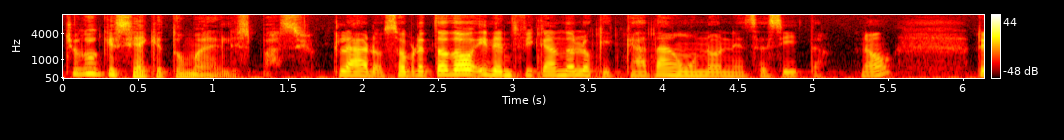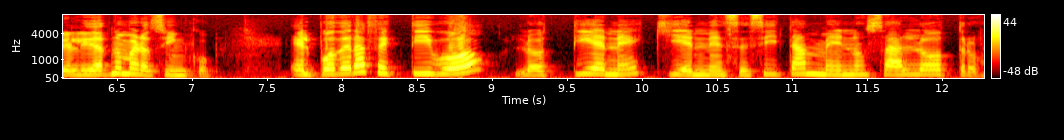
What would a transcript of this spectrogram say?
yo creo que sí hay que tomar el espacio. Claro, sobre todo identificando lo que cada uno necesita, ¿no? Realidad número cinco. El poder afectivo lo tiene quien necesita menos al otro.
